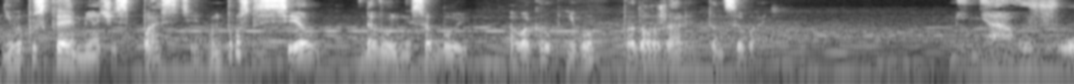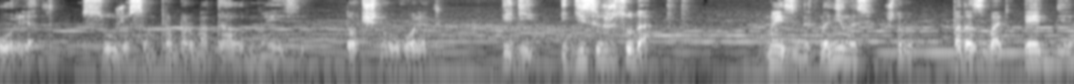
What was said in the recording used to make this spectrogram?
Не выпуская мяч из пасти, он просто сел, довольный собой, а вокруг него продолжали танцевать. «Меня уволят!» — с ужасом пробормотала Мэйзи. «Точно уволят! Иди, иди сюда!» Мэйзи наклонилась, чтобы подозвать Эдди.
